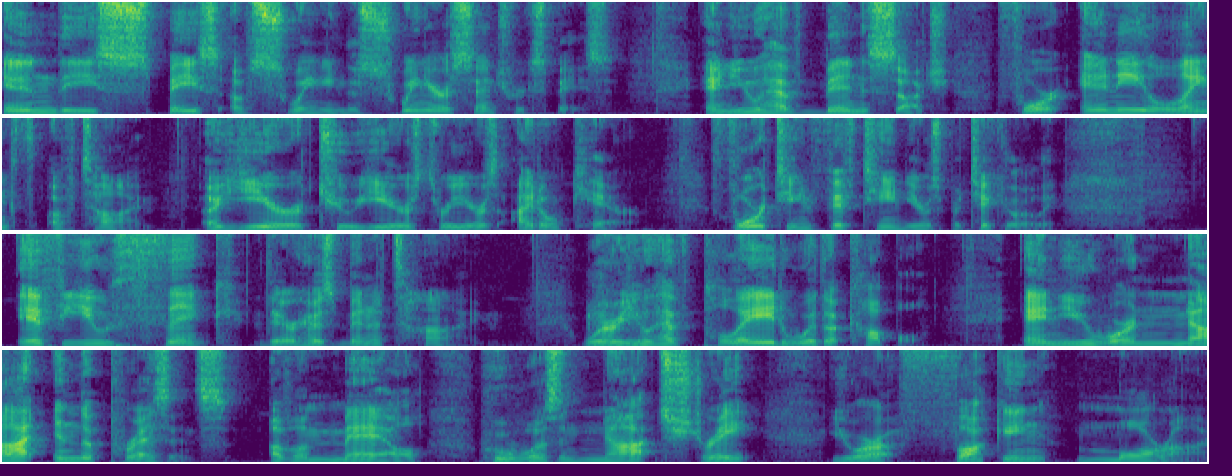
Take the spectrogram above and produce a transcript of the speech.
in the space of swinging, the swinger centric space, and you have been such for any length of time a year, two years, three years, I don't care 14, 15 years particularly. If you think there has been a time where you mm-hmm. have played with a couple and you were not in the presence of a male who was not straight, you're a fucking moron.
